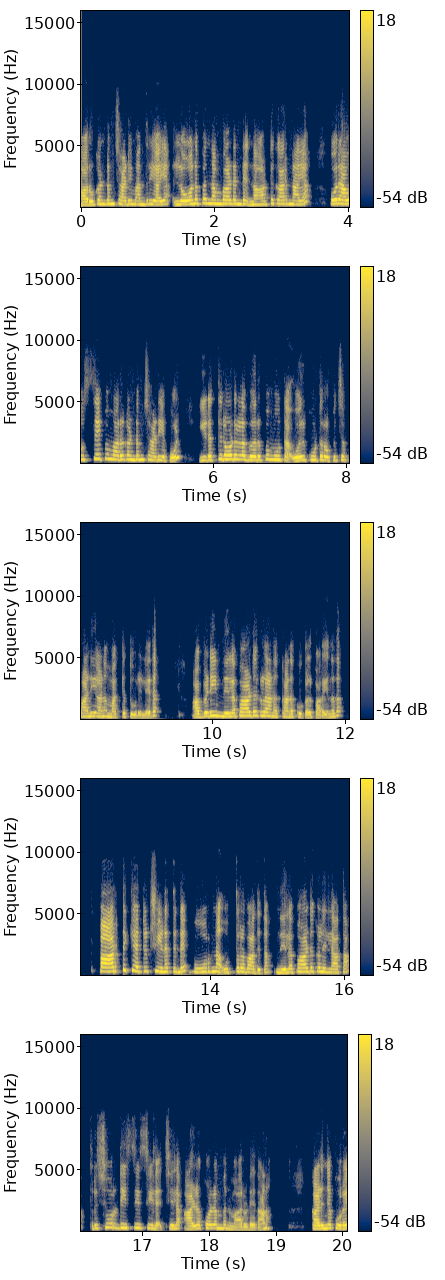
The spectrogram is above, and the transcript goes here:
മറുകണ്ഠം ചാടി മന്ത്രിയായ ലോനപ്പൻ നമ്പാടന്റെ നാട്ടുകാരനായ ഒരു ഔസേപ്പ് മറുകണ്ഠം ചാടിയപ്പോൾ ഇടത്തിനോടുള്ള വെറുപ്പ് മൂത്ത ഒരു കൂട്ടർ ഒപ്പിച്ച പണിയാണ് മറ്റത്തൂരിലേത്. അവിടെയും നിലപാടുകളാണ് കണക്കുകൾ പറയുന്നത്. പാർട്ടിക്കേറ്റ ക്ഷീണത്തിന്റെ പൂർണ ഉത്തരവാദിത്തം നിലപാടുകളില്ലാത്ത തൃശൂർ ഡി സി സിയിലെ ചില അഴക്കുഴമ്പന്മാരുടേതാണ് കഴിഞ്ഞ കുറെ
